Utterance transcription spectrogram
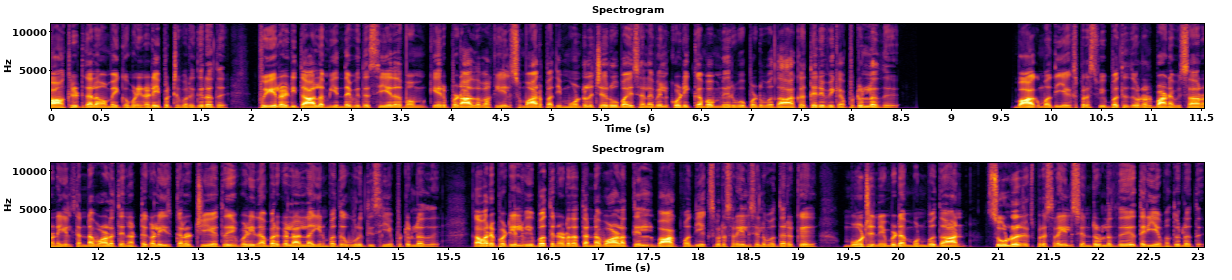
கான்கிரீட் தளம் அமைக்கும் பணி நடைபெற்று வருகிறது. புயல் அடித்தாலும் எந்தவித சேதமும் ஏற்படாத வகையில் சுமார் பதிமூன்று லட்சம் ரூபாய் செலவில் கொடிக்கம்பம் நிறுவப்படுவதாக தெரிவிக்கப்பட்டுள்ளது. பாக்மதி எக்ஸ்பிரஸ் விபத்து தொடர்பான விசாரணையில் தண்டவாளத்தின் நட்டுகளை கலற்றியது வெளிநபர்கள் அல்ல என்பது உறுதி செய்யப்பட்டுள்ளது. கவரைப்பட்டியில் விபத்து நடந்த தண்டவாளத்தில் பாக்மதி எக்ஸ்பிரஸ் ரயில் செல்வதற்கு மூன்று நிமிடம் முன்புதான் சூலூர் எக்ஸ்பிரஸ் ரயில் சென்றுள்ளது தெரியவந்துள்ளது.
